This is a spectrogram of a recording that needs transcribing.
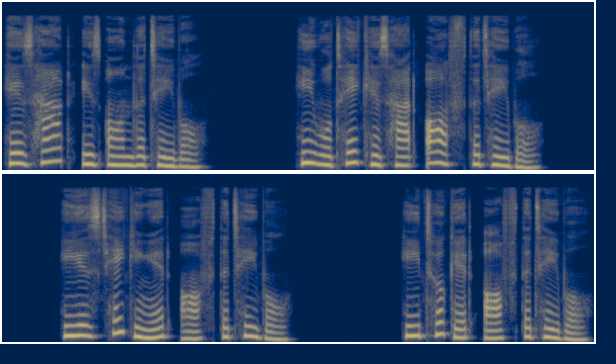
His hat is on the table. He will take his hat off the table. He is taking it off the table. He took it off the table.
